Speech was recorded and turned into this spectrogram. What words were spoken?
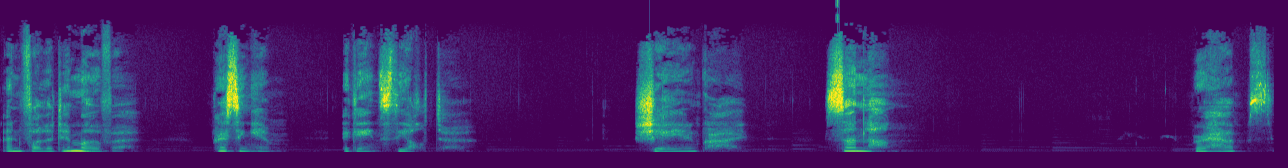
and followed him over, pressing him against the altar. Xie Lian cried, San Lang. Perhaps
